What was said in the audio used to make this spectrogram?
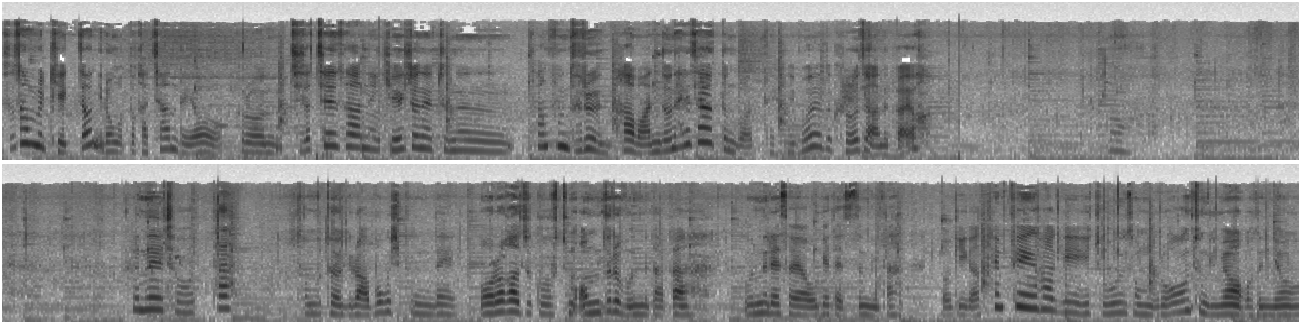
수산물 기획전 이런 것도 같이 한대요. 그런 지자체에서 하는 기획전에 두는 상품들은 다 완전 해자였던 것 같아. 이번에도 그러지 않을까요? 그늘 좋다. 전부터 여기로 와보고 싶었는데 멀어가지고 좀 엄두를 못 내다가 오늘에서야 오게 됐습니다. 여기가 캠핑하기 좋은 섬으로 엄청 유명하거든요.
